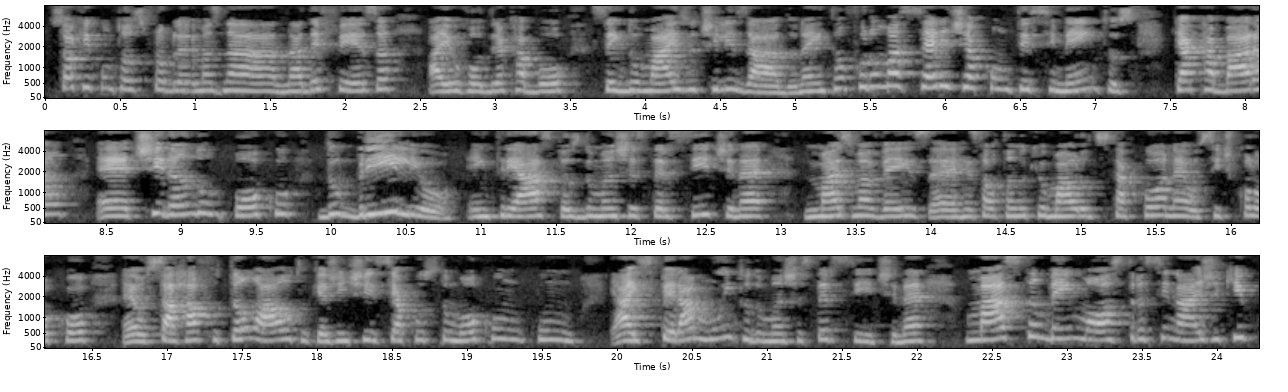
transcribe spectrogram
Só que com todos os problemas na, na defesa, aí o Rodri acabou sendo mais utilizado, né? Então foram uma série de acontecimentos que acabaram é, tirando um pouco do brilho, entre aspas, do Manchester City, né? Mais uma vez, é, ressaltando que o Mauro destacou, né? O City colocou é, o sarrafo tão alto que a gente se acostumou com, com a esperar muito do Manchester City, né? Mas também mostra mostra sinais de que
